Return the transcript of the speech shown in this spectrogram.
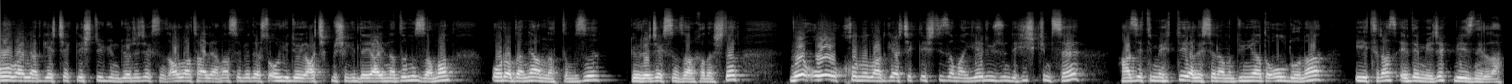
O olaylar gerçekleştiği gün göreceksiniz. Allah Teala nasip ederse o videoyu açık bir şekilde yayınladığımız zaman orada ne anlattığımızı göreceksiniz arkadaşlar. Ve o konular gerçekleştiği zaman yeryüzünde hiç kimse Hz. Mehdi Aleyhisselam'ın dünyada olduğuna itiraz edemeyecek biiznillah.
